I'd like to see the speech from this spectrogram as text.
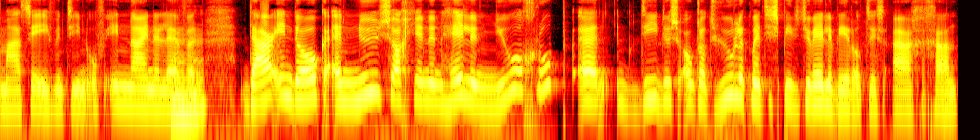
MH17 of in 9-11 Mhm. daarin doken. En nu zag je een hele nieuwe groep, en die dus ook dat huwelijk met die spirituele wereld is aangegaan.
